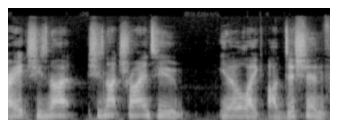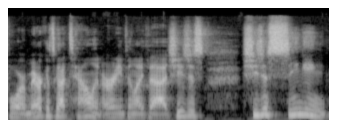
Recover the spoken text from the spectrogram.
right? She's not she's not trying to, you know, like audition for America's Got Talent or anything like that. She's just she's just singing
